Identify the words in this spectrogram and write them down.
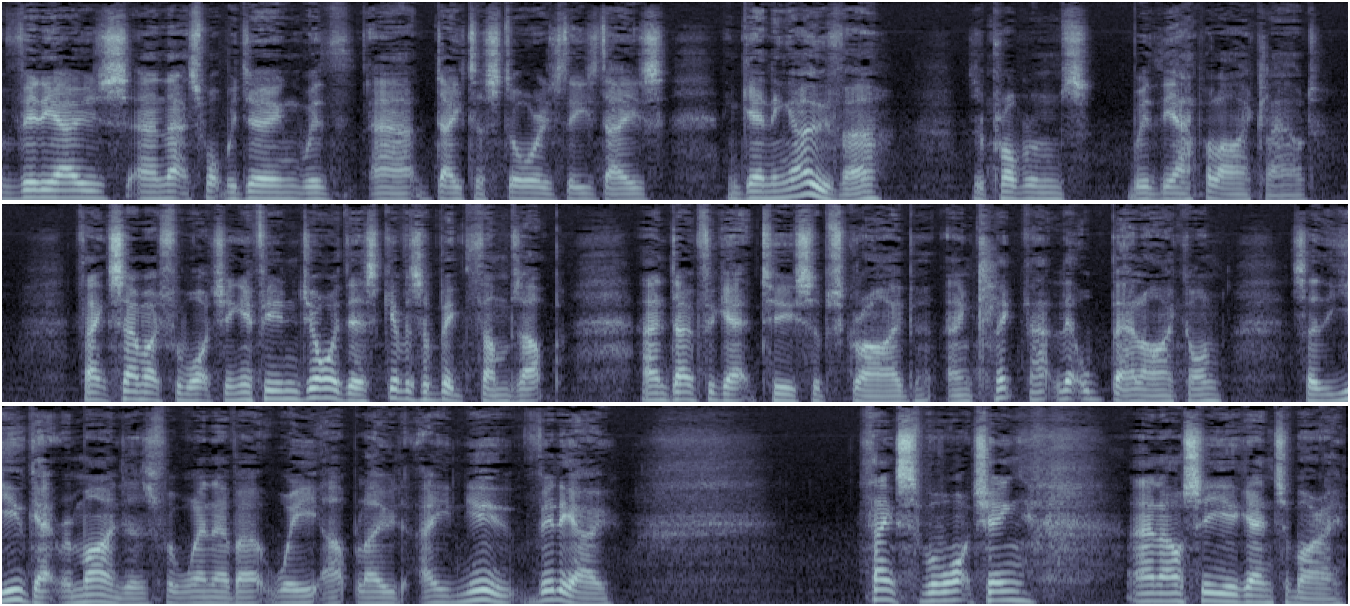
videos, and that's what we're doing with our data storage these days, and getting over the problems with the Apple iCloud. Thanks so much for watching. If you enjoyed this, give us a big thumbs up and don't forget to subscribe and click that little bell icon so that you get reminders for whenever we upload a new video. Thanks for watching and I'll see you again tomorrow.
